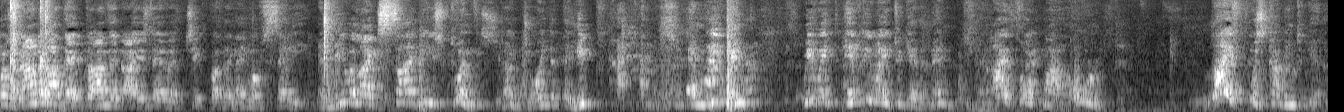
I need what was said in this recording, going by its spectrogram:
was around about that time that I used to have a chick by the name of Sally. And we were like Siamese twins, you know, joined at the hip. and we went, we went everywhere together, man. And I thought my whole life was coming together.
